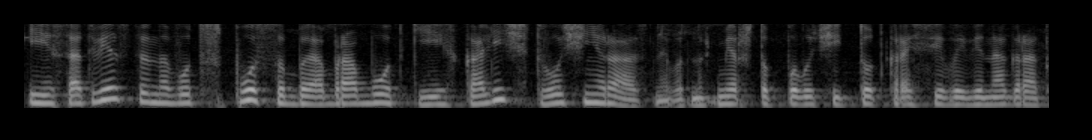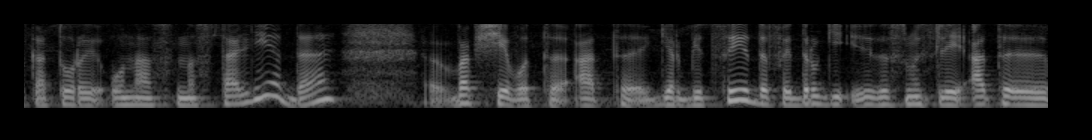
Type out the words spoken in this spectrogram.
И, соответственно, вот способы обработки их количества очень разные. Вот, например, чтобы получить тот красивый виноград, который у нас на столе, да, э, вообще вот от гербицидов и других, э, в смысле, от э,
